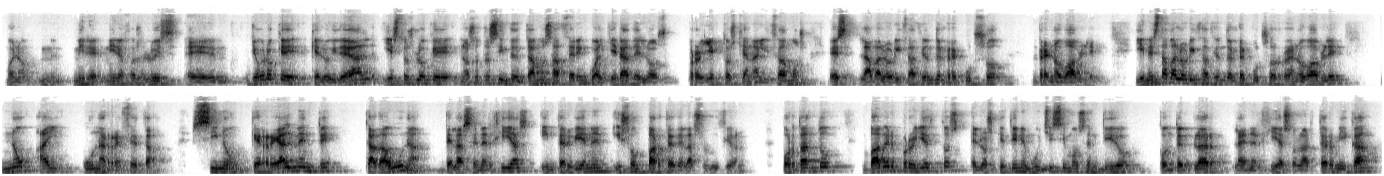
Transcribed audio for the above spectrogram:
Bueno, mire, mire, José Luis, eh, yo creo que, lo ideal, y esto es lo que nosotros intentamos hacer en cualquiera de los proyectos que analizamos, es la valorización del recurso renovable. Y en esta valorización del recurso renovable no hay una receta, sino que realmente cada una de las energías intervienen y son parte de la solución. Por tanto, va a haber proyectos en los que tiene muchísimo sentido contemplar la energía solar térmica,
